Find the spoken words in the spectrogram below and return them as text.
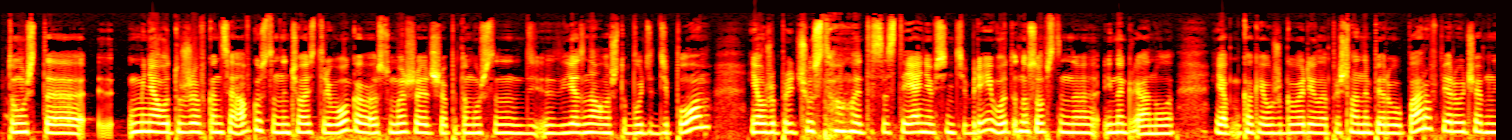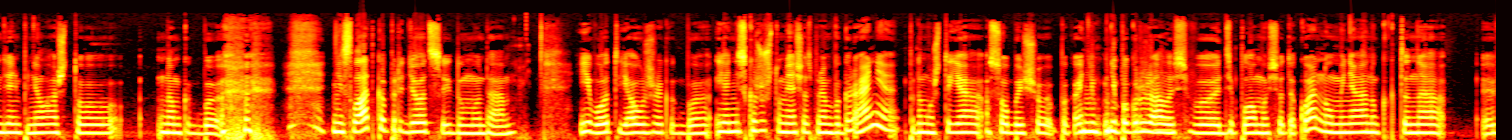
Потому что у меня вот уже в конце августа началась тревога сумасшедшая, потому что я знала, что будет диплом, я уже предчувствовала это состояние в сентябре, и вот оно, собственно, и нагрянуло. Я, как я уже говорила, я пришла на первую пару в первый учебный день, поняла, что нам как бы не сладко придется, и думаю, да, и вот я уже как бы... Я не скажу, что у меня сейчас прям выгорание, потому что я особо еще пока не, не погружалась в диплом и все такое, но у меня оно как-то на э,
